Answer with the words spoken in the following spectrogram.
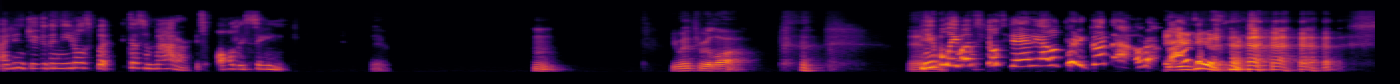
I didn't do the needles, but it doesn't matter. It's all the same. Yeah. Hmm. You went through a lot. and, Can you believe I'm still standing? I look pretty good now. You do.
